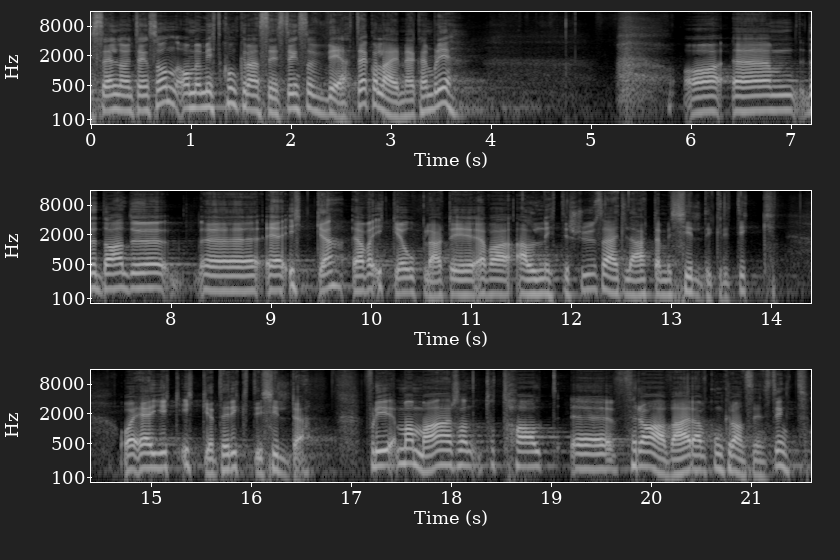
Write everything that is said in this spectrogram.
seg, eller noe sånt, og med mitt konkurranseinstinkt så vet jeg hvor lei meg jeg kan bli. Og um, det er da du uh, er ikke Jeg var ikke opplært i Jeg var L97, så jeg har ikke lært det med kildekritikk. Og jeg gikk ikke til riktig kilde. Fordi mamma har sånn totalt uh, fravær av konkurranseinstinkt.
